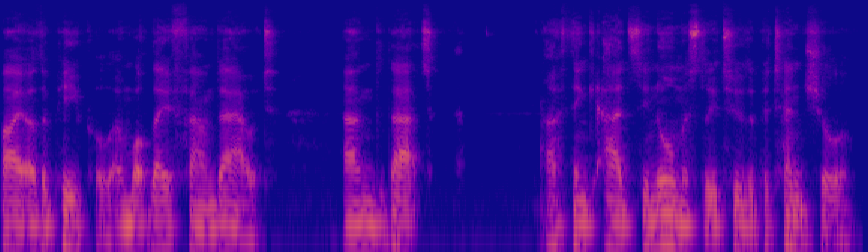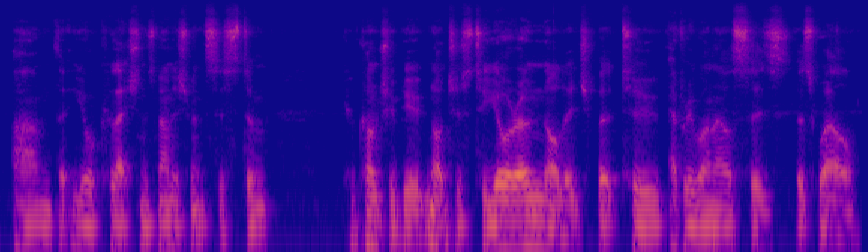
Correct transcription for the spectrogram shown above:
by other people and what they've found out. And that I think adds enormously to the potential um, that your collections management system can contribute, not just to your own knowledge, but to everyone else's as well.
